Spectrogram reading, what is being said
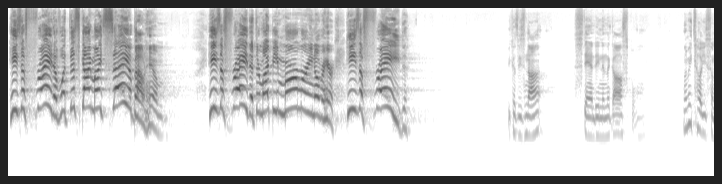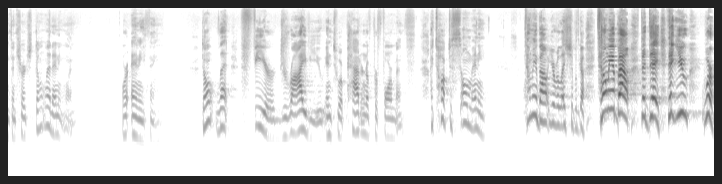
He's afraid of what this guy might say about him. He's afraid that there might be murmuring over here. He's afraid because he's not standing in the gospel. Let me tell you something, church. Don't let anyone or anything, don't let fear drive you into a pattern of performance. I talk to so many Tell me about your relationship with God. Tell me about the day that you were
